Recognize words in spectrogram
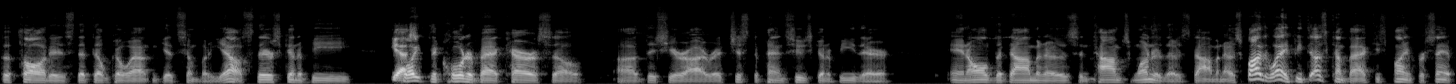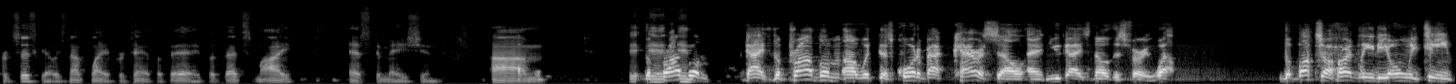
the thought is that they'll go out and get somebody else. There's going to be yes. quite the quarterback carousel uh, this year, Ira. It just depends who's going to be there and all the dominoes. And Tom's one of those dominoes. By the way, if he does come back, he's playing for San Francisco. He's not playing for Tampa Bay, but that's my estimation. Um, the it, problem, it, guys, the problem uh, with this quarterback carousel, and you guys know this very well the Bucs are hardly the only team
